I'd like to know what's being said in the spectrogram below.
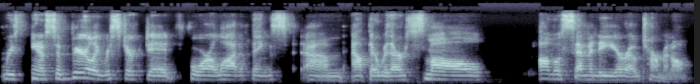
you know, severely restricted for a lot of things um, out there with our small, almost 70 year old terminal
